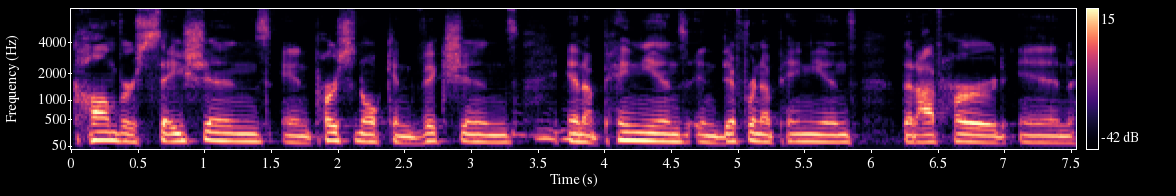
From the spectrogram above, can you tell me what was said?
conversations and personal convictions mm-hmm. and opinions and different opinions that I've heard in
